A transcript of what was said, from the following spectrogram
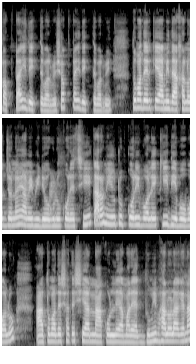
সবটাই দেখতে পারবে, সবটাই দেখতে পারবে। তোমাদেরকে আমি দেখানোর জন্যই আমি ভিডিওগুলো করেছি। কারণ ইউটিউব করি বলে কি দেবো বলো? আর তোমাদের সাথে শেয়ার না করলে আমার একদমই ভালো লাগে না।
